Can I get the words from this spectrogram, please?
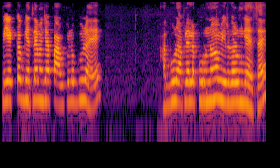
मी एक कप घेतला म्हणजे हा पाव किलो गुळ आहे. हा गूळ आपल्याला पूर्ण विरघळून घ्यायचा आहे.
